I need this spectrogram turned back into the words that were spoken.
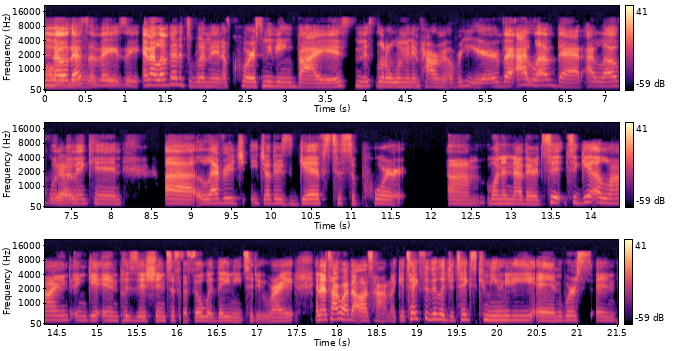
All No, that's that. amazing. And I love that it's women, of course, me being biased and this little women empowerment over here. But I love that. I love when Yes. women can uh leverage each other's gifts to support um one another to to get aligned and get in position to fulfill what they need to do right and i talk about that all the time like it takes a village it takes community and we're and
